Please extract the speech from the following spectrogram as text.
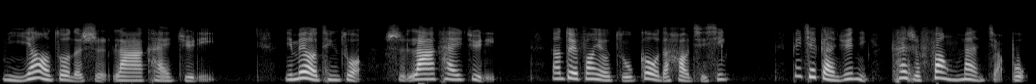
你要做的是拉开距离。你没有听错，是拉开距离，让对方有足够的好奇心，并且感觉你开始放慢脚步。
